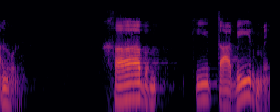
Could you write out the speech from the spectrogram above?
عنہ نے خواب کی تعبیر میں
